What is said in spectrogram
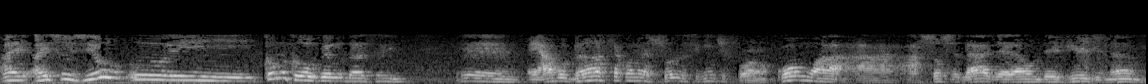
Aí, aí surgiu o. E, como que houve a mudança aí? É, É, a mudança começou da seguinte forma: como a, a, a sociedade era um devir dinâmico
